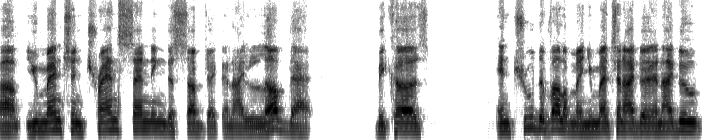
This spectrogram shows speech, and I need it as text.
Um, you mentioned transcending the subject, and I love that because in true development you mentioned i do and i do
